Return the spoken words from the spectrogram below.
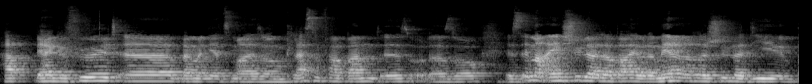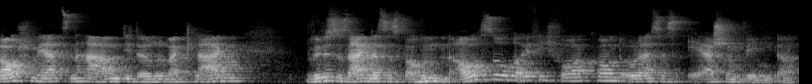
hat ja gefühlt, äh, wenn man jetzt mal so ein Klassenverband ist oder so, ist immer ein Schüler dabei oder mehrere Schüler, die Bauchschmerzen haben, die darüber klagen. Würdest du sagen, dass das bei Hunden auch so häufig vorkommt oder ist das eher schon weniger?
